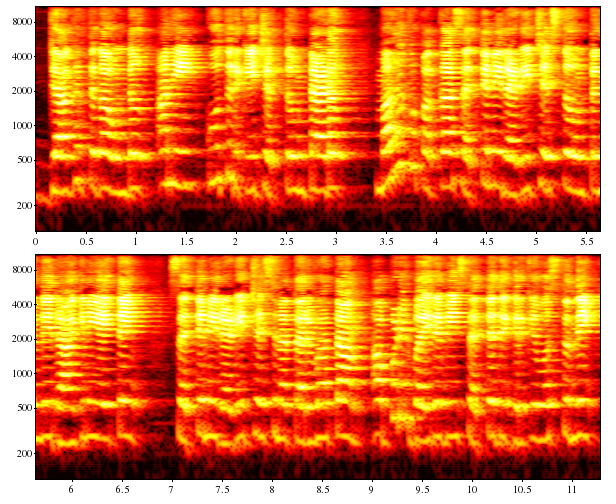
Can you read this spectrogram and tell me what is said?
జాగ్రత్తగా ఉండు అని కూతురికి చెప్తూ ఉంటాడు. మరొక పక్క సత్యని రెడీ చేస్తూ ఉంటుంది రాగిని అయితే. సత్యని రెడీ చేసిన తర్వాత అప్పుడే భైరవి సత్య దగ్గరికి వస్తుంది.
